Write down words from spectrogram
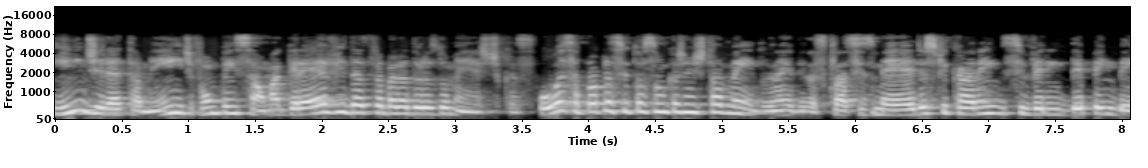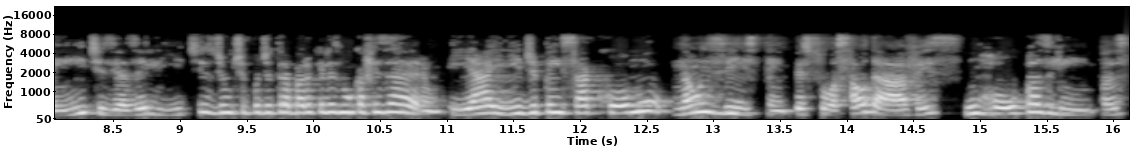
indiretamente, vamos pensar, uma greve das trabalhadoras domésticas, ou essa própria situação que a gente está vendo, né, das classes médias ficarem, se verem dependentes e as elites de um tipo de trabalho que eles nunca fizeram. E aí de pensar como não existem pessoas saudáveis, com roupas limpas,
